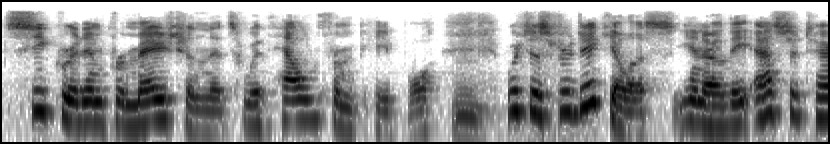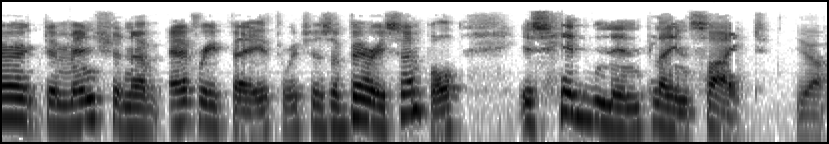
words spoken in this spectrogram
secret information that's withheld from people, mm. which is ridiculous. You know, the esoteric dimension of every faith, which is a very simple, is hidden in plain sight. Yeah.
